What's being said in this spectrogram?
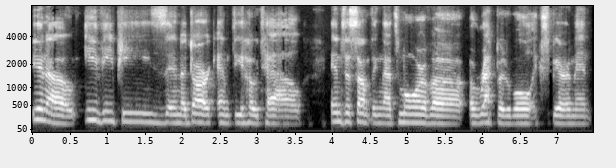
you know, EVPs in a dark, empty hotel into something that's more of a, a reputable experiment,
